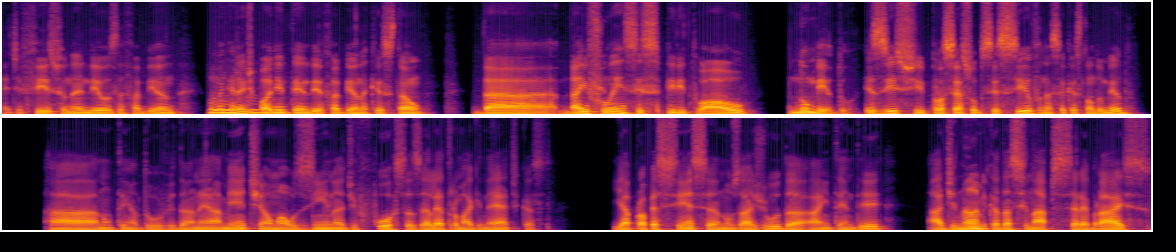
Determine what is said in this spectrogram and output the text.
É difícil, né, Neuza, Fabiano? Como é que a gente uhum. pode entender, Fabiana, a questão da, da influência espiritual no medo. Existe processo obsessivo nessa questão do medo? Ah, não tenha dúvida, né? A mente é uma usina de forças eletromagnéticas e a própria ciência nos ajuda a entender a dinâmica das sinapses cerebrais,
